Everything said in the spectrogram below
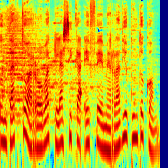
Contacto arroba clásicafmradio.com.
